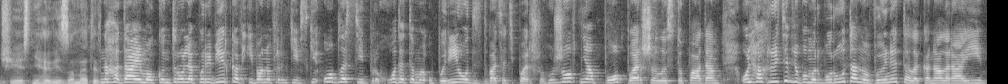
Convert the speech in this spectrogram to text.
чи снігові замети. Нагадаємо, контроля перевірка в Івано-Франківській області проходитиме у період з 21 жовтня по 1 листопада. Ольга Гриців, Любомир Бурута, новини телеканал Раї.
